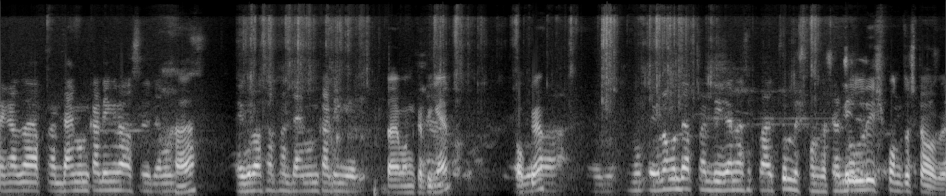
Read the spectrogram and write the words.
দেখা যায় আপনার ডায়মন্ড কাটিং এর আছে যেমন হ্যাঁ। এগুলো আছে আপনার ডায়মন্ড কাটিং এর। ডায়মন্ড কাটিং এর? ওকে এগুলোর মধ্যে আপনার ডিজাইন আছে প্রায় চল্লিশ পঞ্চাশ চল্লিশ পঞ্চাশটা হবে।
